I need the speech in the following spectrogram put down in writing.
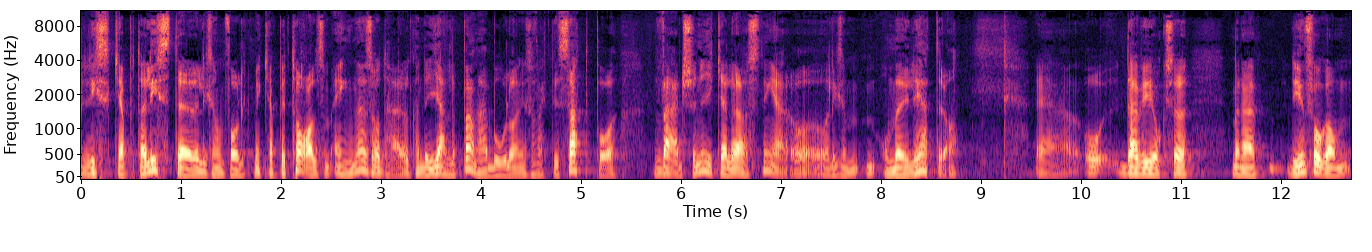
riskkapitalister eller liksom folk med kapital som ägnade sig åt det här och kunde hjälpa de här bolagen som faktiskt satt på världsunika lösningar och, och, liksom, och möjligheter. Då. Eh, och där vi också, menar, det är en fråga om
